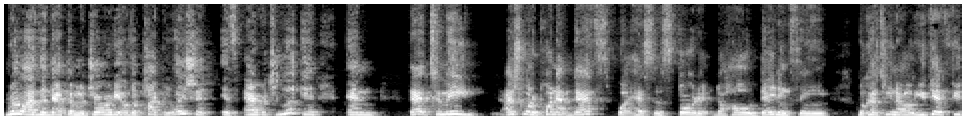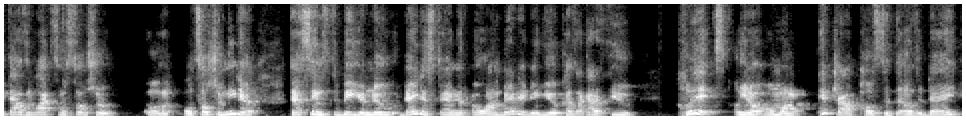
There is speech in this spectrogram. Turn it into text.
realizing that the majority of the population is average looking. And that to me, I just want to point out that's what has distorted the whole dating scene because you know you get a few thousand likes on social uh, on social media that seems to be your new dating standard oh i'm better than you because i got a few clicks you know on my picture i posted the other day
